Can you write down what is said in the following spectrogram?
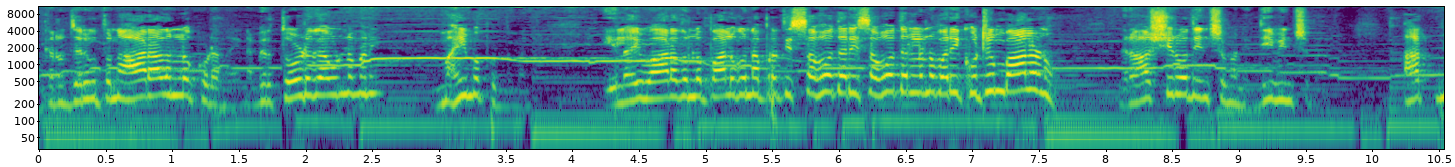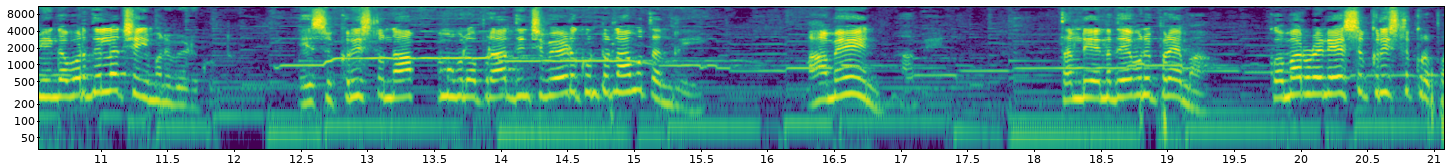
ఇక్కడ జరుగుతున్న ఆరాధనలో కూడా నాయన మీరు తోడుగా ఉండమని మహిమ పొందమని ఈ లైవ్ ఆరాధనలో పాల్గొన్న ప్రతి సహోదరి సహోదరులను వారి కుటుంబాలను మీరు ఆశీర్వదించమని దీవించమని ఆత్మీయంగా వర్ధిల్ల చేయమని వేడుకుంటూ యేసుక్రీస్తు నామములో ప్రార్థించి వేడుకుంటున్నాము తండ్రి. ఆమెన్. ఆమెన్. తండ్రి అయిన దేవుని ప్రేమ కుమారుడైన యేసుక్రీస్తు కృప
